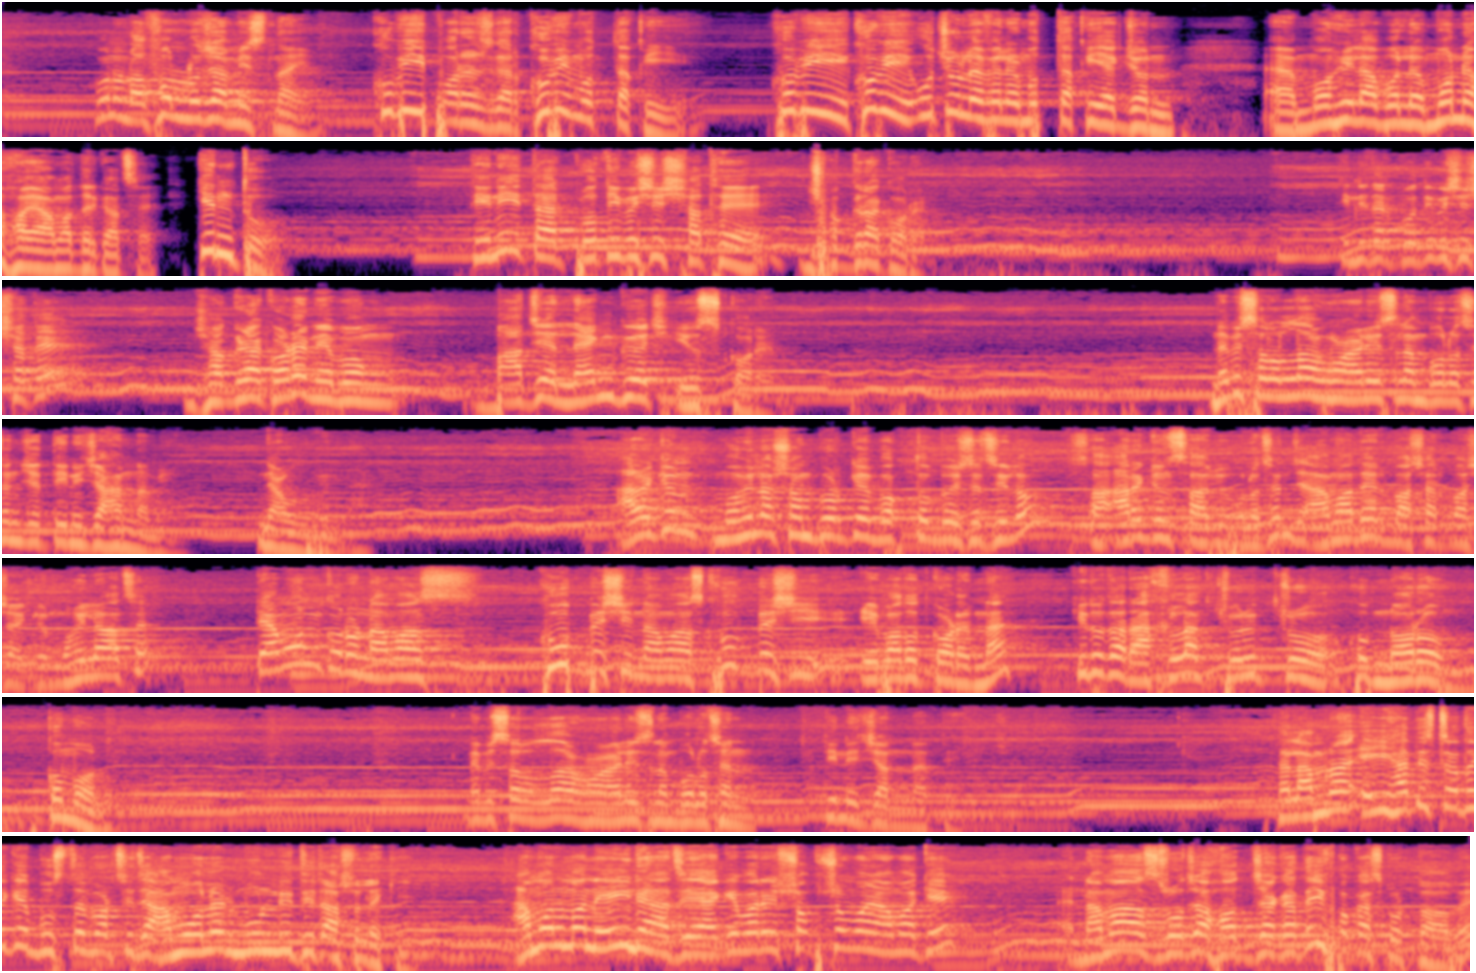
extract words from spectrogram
কোনো নফল রোজা মিস নাই। খুবই পরেশগার, খুবই মোত্তাকি, খুবই খুবই উঁচু লেভেলের মোত্তাকি একজন মহিলা বলে মনে হয় আমাদের কাছে। কিন্তু তিনি তার প্রতিবেশীর সাথে ঝগড়া করেন। তিনি তার প্রতিবেশীর সাথে ঝগড়া করেন এবং বাজে ল্যাঙ্গুয়েজ ইউজ করেন। নবী সাল্লাহ আলিয়াল্লাম বলেছেন যে তিনি জাহান্নামী। নাউজুবিল্লাহ। আরেকজন মহিলা সম্পর্কে বক্তব্য এসেছিল, আরেকজন সাহাবি বলেছেন যে আমাদের বাসার পাশে একজন মহিলা আছে তেমন কোনো নামাজ, খুব বেশি নামাজ, খুব বেশি ইবাদত করেন না, কিন্তু তার আখলাক চরিত্র খুব নরম, কোমল। নবী সাল্লাহ ইসলাম বলেছেন, তিনি জান্নাতি। তাহলে আমরা এই হাদিসটা থেকে বুঝতে পারছি যে আমলের মূলনীতিটা আসলে কি। আমল মানে এই না যে একেবারে সবসময় আমাকে নামাজ, রোজা, হজ জায়গাতেই ফোকাস করতে হবে।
